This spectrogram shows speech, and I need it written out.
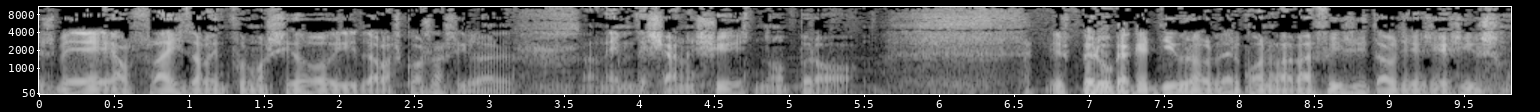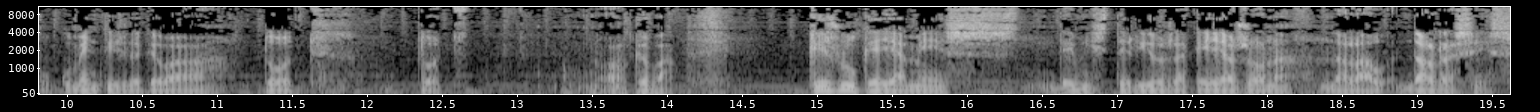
es ve el flaix de la informació i de les coses i les anem deixant així, no? Però espero que aquest llibre, Albert, quan l'agafis i te'l llegeixis, ho comentis de què va tot, tot, el que va. Què és el que hi ha més de misteriós a aquella zona de la, del recés?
